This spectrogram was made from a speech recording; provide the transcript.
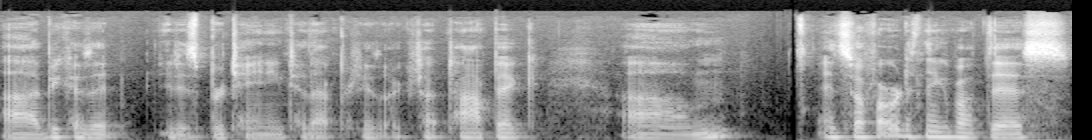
uh, because it, it is pertaining to that particular topic. Um, and so if I were to think about this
